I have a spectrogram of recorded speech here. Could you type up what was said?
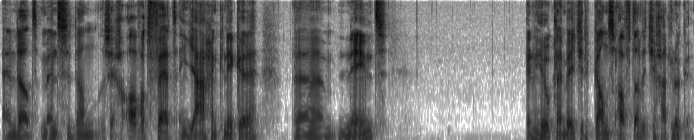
en dat mensen dan zeggen, oh wat vet en ja gaan knikken, ehm, neemt een heel klein beetje de kans af dat het je gaat lukken.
